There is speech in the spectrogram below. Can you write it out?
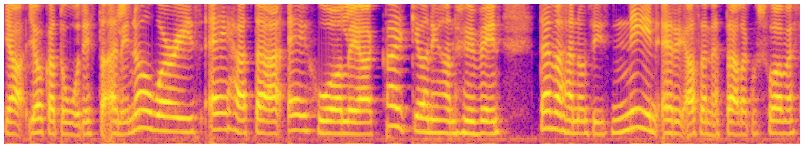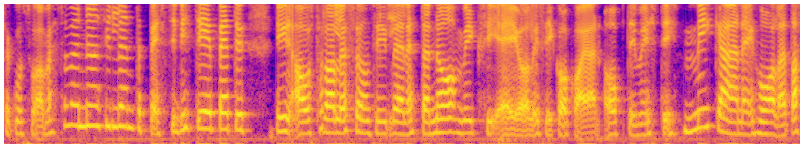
ja joka tuutista, eli no worries, ei hätää, ei huolia, kaikki on ihan hyvin. Tämähän on siis niin eri asenne täällä kuin Suomessa, kun Suomessa mennään silleen, että pessimisti ei pety, niin Australiassa on silleen, että no miksi ei olisi koko ajan optimisti, mikään ei huoleta,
